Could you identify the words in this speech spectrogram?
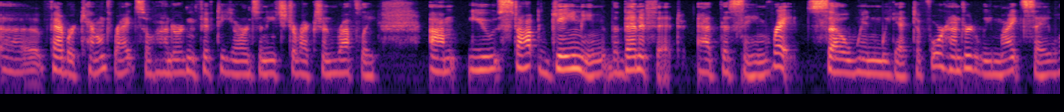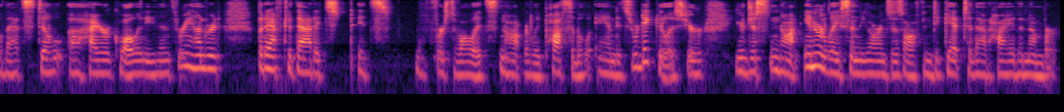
uh, fabric count, right? So 150 yarns in each direction, roughly, um, you stop gaining the benefit at the same rate. So when we get to 400, we might say, well, that's still a higher quality than 300, but after that, it's it's first of all it's not really possible and it's ridiculous. You're you're just not interlacing the yarns as often to get to that high of a number.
